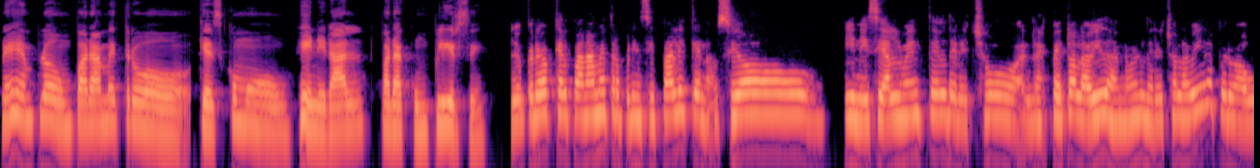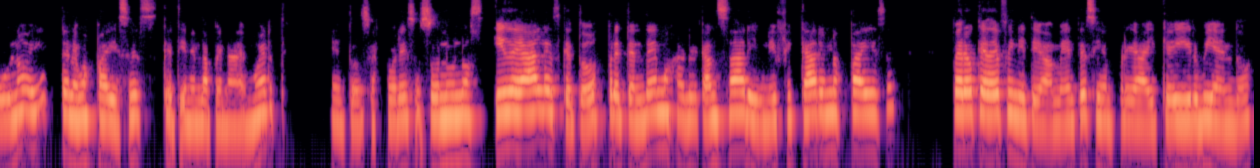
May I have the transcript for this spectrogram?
un ejemplo, un parámetro que es como general para cumplirse. Yo creo que el parámetro principal y que nació inicialmente el derecho al respeto a la vida, ¿no? El derecho a la vida, pero aún hoy tenemos países que tienen la pena de muerte. Entonces, por eso son unos ideales que todos pretendemos alcanzar y unificar en los países, pero que definitivamente siempre hay que ir viendo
